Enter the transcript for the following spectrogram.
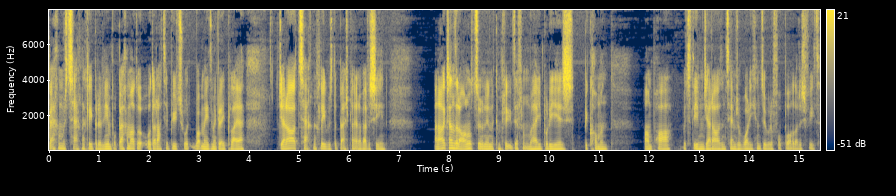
Beckham was technically brilliant, but Beckham had other attributes what, what made him a great player. Gerrard technically was the best player I've ever seen. And Alexander Arnold's doing it in a completely different way, but he is becoming on par with Steven Gerrard in terms of what he can do with a football at his feet.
